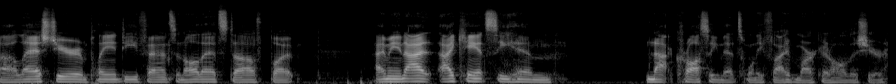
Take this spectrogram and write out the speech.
uh, last year and playing defense and all that stuff. But I mean, I I can't see him not crossing that 25 mark at all this year.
